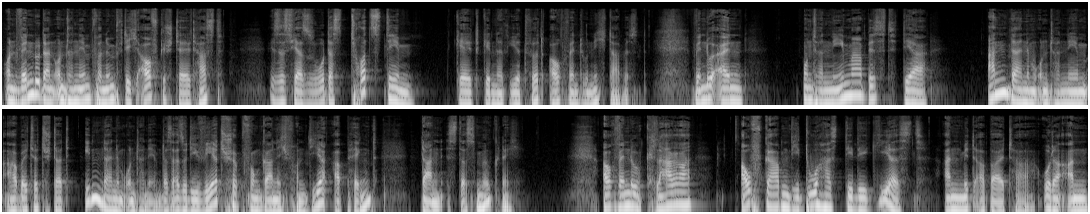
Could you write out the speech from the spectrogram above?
Und wenn du dein Unternehmen vernünftig aufgestellt hast, ist es ja so, dass trotzdem Geld generiert wird, auch wenn du nicht da bist. Wenn du ein Unternehmer bist, der an deinem Unternehmen arbeitet statt in deinem Unternehmen, dass also die Wertschöpfung gar nicht von dir abhängt, dann ist das möglich. Auch wenn du klarer Aufgaben, die du hast, delegierst an Mitarbeiter oder an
